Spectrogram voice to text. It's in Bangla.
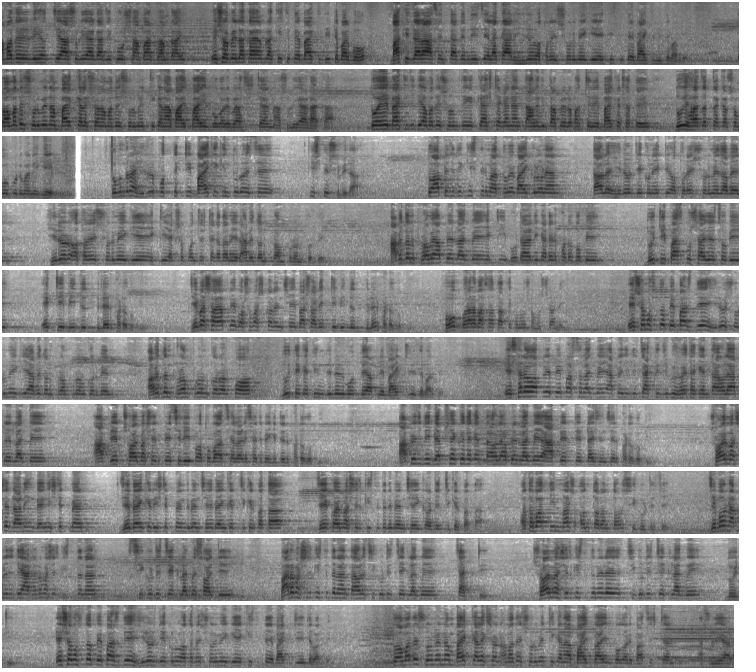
আমাদের এই হচ্ছে আশুলিয়া, গাজীপুর, সাভার, ধামরাই, এসব এলাকায় আমরা কিস্তিতে বাইকটি দিতে পারব। বাকি যারা আছেন, তাদের নিজ এলাকার হিরোর অথরের শোরুমে গিয়ে কিস্তিতে বাইকটি নিতে পারবে। তো আমাদের শোরুমের নাম বাইক কালেকশন, আমাদের শোরুমের ঠিকানা Baipail Bogra bus stand, Ashulia, Dhaka. তো এই বাইকটি যদি আমাদের শোরুম থেকে ক্যাশ টাকা নেন, তাহলে কিন্তু আপনারা পাচ্ছেন এই বাইকের সাথে দুই হাজার টাকার সম পরিমাণে গিফট তো বন্ধুরা, হিরোর প্রত্যেকটি বাইকে কিন্তু রয়েছে কিস্তির সুবিধা। তো আপনি যদি কিস্তির মাধ্যমে বাইকগুলো নেন, তাহলে হিরোর যে কোনো একটি অথরাইজ শোরুমে যাবেন। হিরোর অথরাইজ শোরুমে গিয়ে একটি একশো পঞ্চাশ টাকা দামের আবেদন ফর্ম পূরণ করবেন আবেদন ফর্মে আপনার লাগবে একটি ভোটার আইডি কার্ডের ফটোকপি, দুইটি পাসপোর্ট সাইজের ছবি, একটি বিদ্যুৎ বিলের ফটোকপি। যে বাসায় আপনি বসবাস করেন, সেই বাসার একটি বিদ্যুৎ বিলের ফটোকপি। হোক ভাড়া বাসা, তাতে কোনো সমস্যা নেই। এ সমস্ত পেপার্স দিয়ে হিরো শোরুমে গিয়ে আবেদন ফর্ম পূরণ করবেন। আবেদন ফর্ম পূরণ করার পর দুই থেকে তিন দিনের মধ্যে আপনি বাইকটি নিতে পারবেন। এছাড়াও আপনার পেপারস লাগবে, আপনি যদি চাকরিজীবী হয়ে থাকেন, তাহলে আপনার লাগবে আপডেট ছয় মাসের পে স্লিপ অথবা স্যালারি সার্টিফিকেটের ফটোকপি। আপনি যদি ব্যবসায়িক হয়ে থাকেন, তাহলে আপনার লাগবে আপডেট ট্রেড লাইসেন্সের ফটোকপি। ছয় মাসের রানিং ব্যাংক স্টেটমেন্ট, যে ব্যাংকের স্টেটমেন্ট দেবেন সেই ব্যাংকের চেকের পাতা, যে কয় মাসের কিস্তিতে নেবেন সেই কয়টির চেকের পাতা, অথবা তিন মাস অন্তর অন্তর সিকিউরিটি চেক। যেমন আপনি যদি আঠারো মাসের কিস্তিতে নেন, সিকিউরিটি চেক লাগবে ছয়টি। বারো মাসের কিস্তিতে নেন, তাহলে সিকিউরিটি চেক লাগবে চারটি। ছয় মাসের কিস্তিতে নিলে সিকিউরিটি চেক লাগবে দুইটি। এই সমস্ত পেপার্স দিয়ে হিরোর যে কোনো অথরাইজ শোরুমে গিয়ে কিস্তিতে বাইকটি নিতে পারবে। তো আমাদের শোরুমের নাম বাইক কালেকশন আমাদের শোরুমের ঠিকানা বাইক বাইল বগরে বাস স্ট্যান্ড, আশুলিয়া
